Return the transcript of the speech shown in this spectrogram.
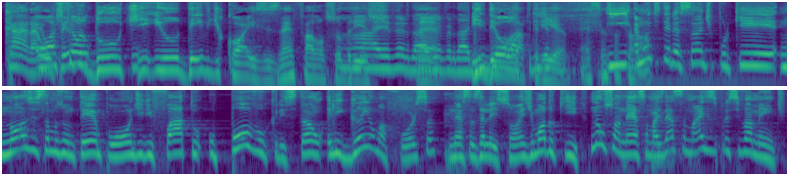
Cara, Eu o acho que Pedro é o- Dulce e o David Coises, né, falam sobre isso. Ah, é verdade, é, verdade. Ideolatria. É E sensacional. é muito interessante porque nós estamos num tempo onde, de fato, o povo cristão ele ganha uma força nessas eleições, de modo que, não só nessa, mas nessa mais expressivamente,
